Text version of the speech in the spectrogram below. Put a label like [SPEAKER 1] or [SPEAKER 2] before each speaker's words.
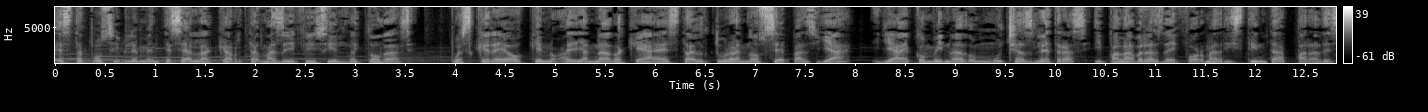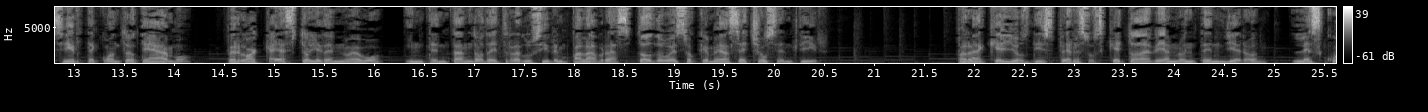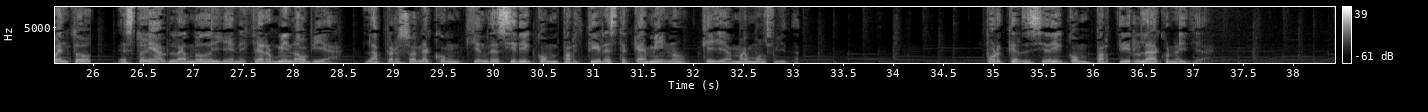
[SPEAKER 1] esta posiblemente sea la carta más difícil de todas, pues creo que no haya nada que a esta altura no sepas ya, ya he combinado muchas letras y palabras de forma distinta para decirte cuánto te amo, pero acá estoy de nuevo, intentando de traducir en palabras todo eso que me has hecho sentir. Para aquellos dispersos que todavía no entendieron, les cuento, estoy hablando de Jennifer mi novia, la persona con quien decidí compartir este camino que llamamos vida. Porque decidí compartirla con ella.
